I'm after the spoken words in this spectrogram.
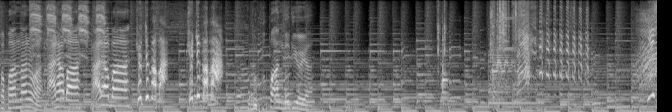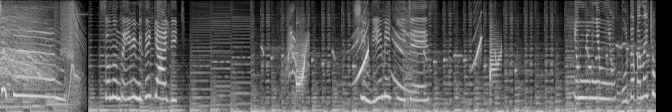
Papağanlar var. Merhaba. Merhaba. Kötü baba. Kötü baba. Bu papağan ne diyor ya? Yaşasın. Sonunda evimize geldik. Şimdi yemek yiyeceğiz. Burada bana çok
